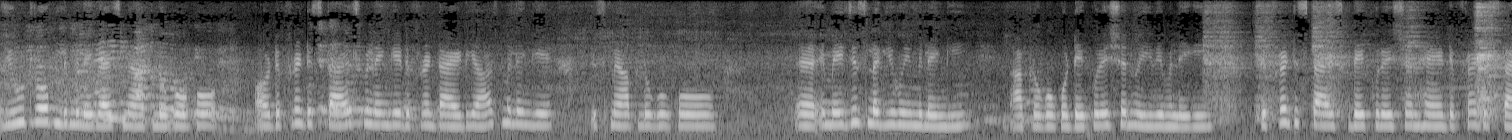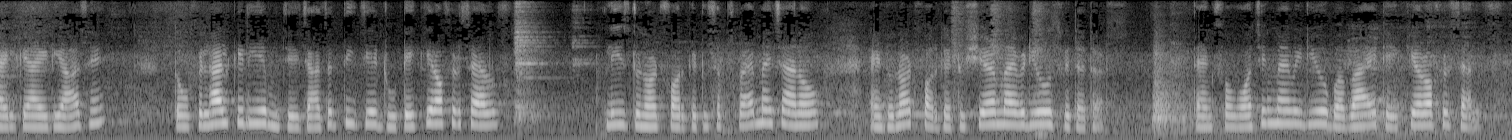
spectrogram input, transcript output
jute rope मिलेगा इसमें आप लोगों को। और डिफरेंट स्टाइल्स मिलेंगे डिफरेंट आइडियाज़ मिलेंगे। इसमें आप लोगों को इमेजेस लगी हुई मिलेंगी। आप लोगों को डेकोरेशन हुई हुई मिलेगी। डिफरेंट स्टाइल्स की डेकोरेशन है डिफरेंट स्टाइल के आइडियाज़ हैं। तो फ़िलहाल के लिए मुझे इजाज़त दीजिए। Do take care of yourself please do not forget to subscribe my channel. And do not forget to share my videos with others. Thanks for watching my video. Bye bye take care of yourself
